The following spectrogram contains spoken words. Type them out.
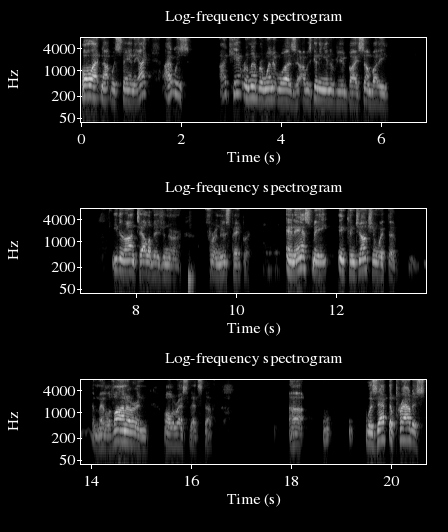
all that notwithstanding, I I was I can't remember when it was. I was getting interviewed by somebody either on television or for a newspaper and asked me in conjunction with the the Medal of Honor and all the rest of that stuff. Uh, was that the proudest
